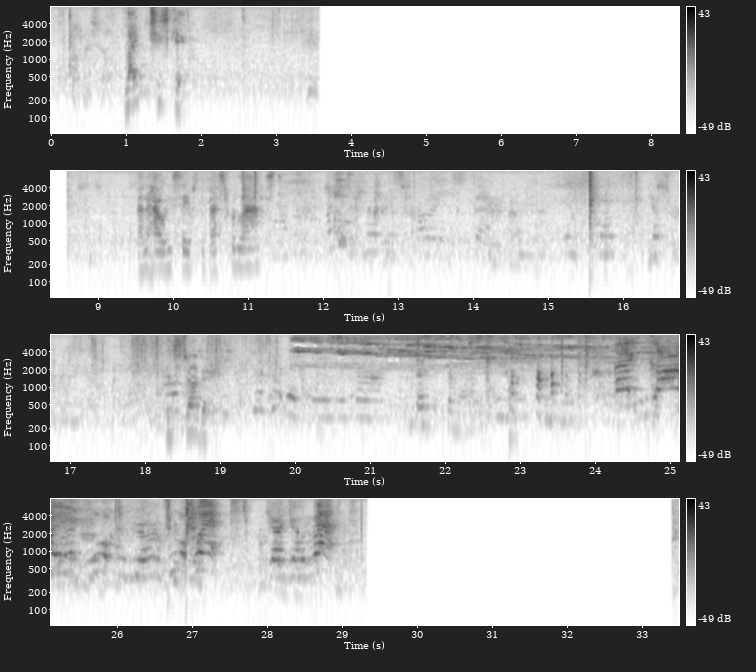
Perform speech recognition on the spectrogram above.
Light cheesecake. And how he saves the best for last. Good strawberry. I got it. Yes. Jojo Rabbit.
